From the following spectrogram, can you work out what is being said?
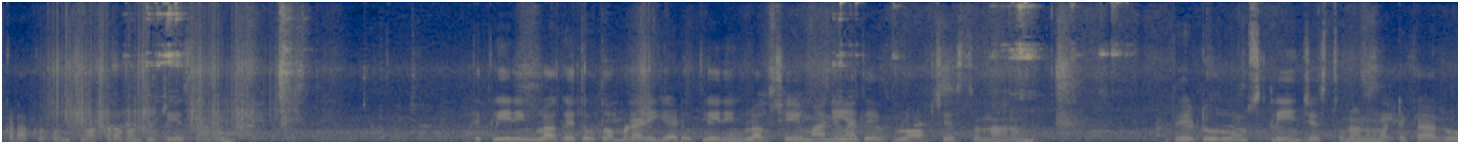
అక్కడక్కడ కొంచెం అక్కడ కొంచెం చేశాను. అయితే క్లీనింగ్ బ్లాగ్ అయితే ఒక తమ్ముడు అడిగాడు క్లీనింగ్ బ్లాగ్ చేయమని అదే బ్లాగ్ చేస్తున్నాను. అయితే టూ రూమ్స్ క్లీన్ చేస్తున్నాను అనమాట ఆ రూ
